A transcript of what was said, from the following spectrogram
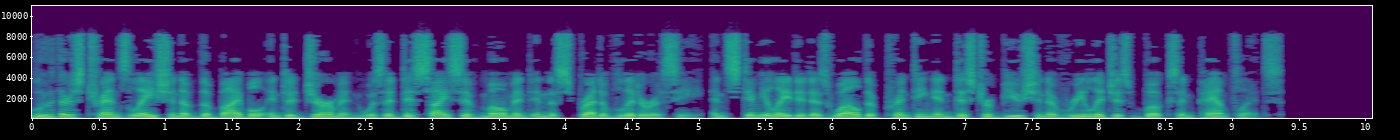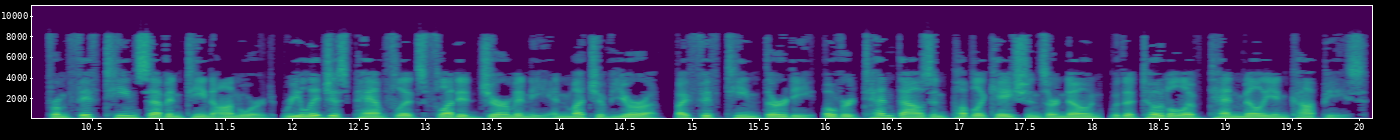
Luther's translation of the Bible into German was a decisive moment in the spread of literacy, and stimulated as well the printing and distribution of religious books and pamphlets. From 1517 onward, religious pamphlets flooded Germany and much of Europe. By 1530, over 10,000 publications are known, with a total of 10 million copies.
